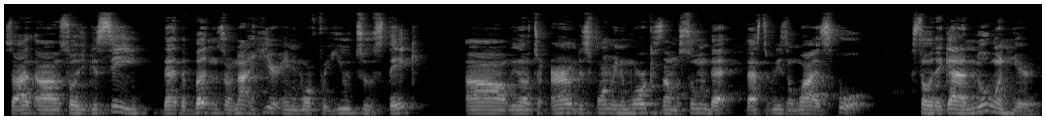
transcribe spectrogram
So I, uh, so you can see that the buttons are not here anymore for you to stake um, you know, to earn this farm anymore because I'm assuming that that's the reason why it's full. So they got a new one here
